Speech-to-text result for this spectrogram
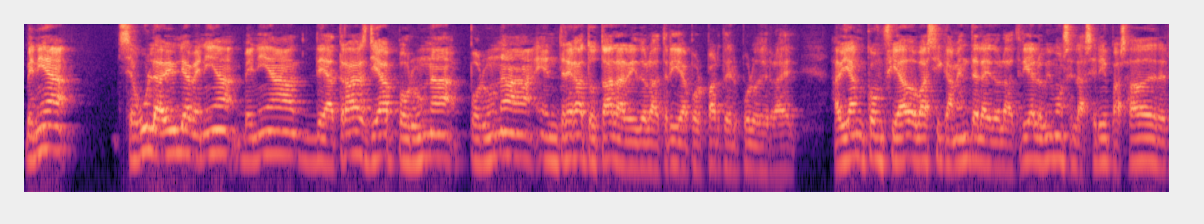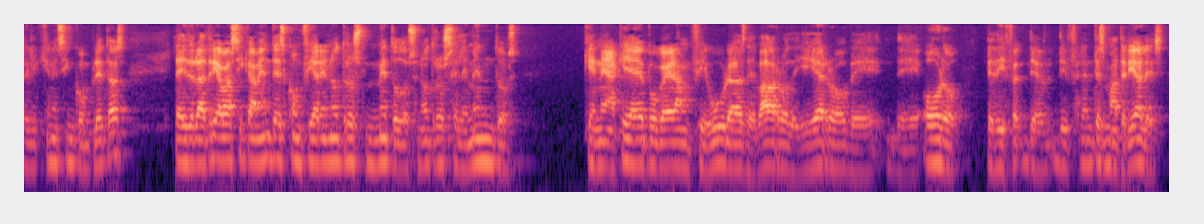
venía, según la Biblia, venía, venía de atrás ya por una, por una entrega total a la idolatría por parte del pueblo de Israel. Habían confiado básicamente en la idolatría, lo vimos en la serie pasada de religiones incompletas, la idolatría básicamente es confiar en otros métodos, en otros elementos, que en aquella época eran figuras de barro, de hierro, de, oro, de, de diferentes materiales.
